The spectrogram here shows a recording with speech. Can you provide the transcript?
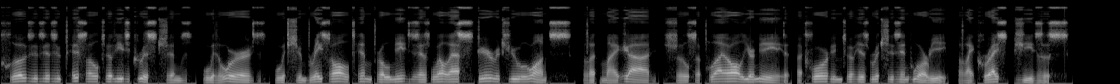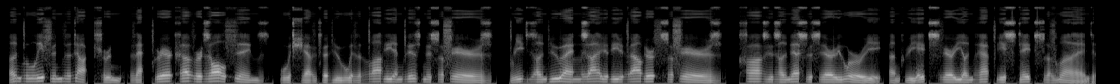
closes his epistle to these Christians with words which embrace all temporal needs as well as spiritual wants. But my God shall supply all your need according to his riches in glory by Christ Jesus. Unbelief in the doctrine that prayer covers all things which have to do with body and business affairs, breeds undue anxiety about earth's affairs, causes unnecessary worry, and creates very unhappy states of mind.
